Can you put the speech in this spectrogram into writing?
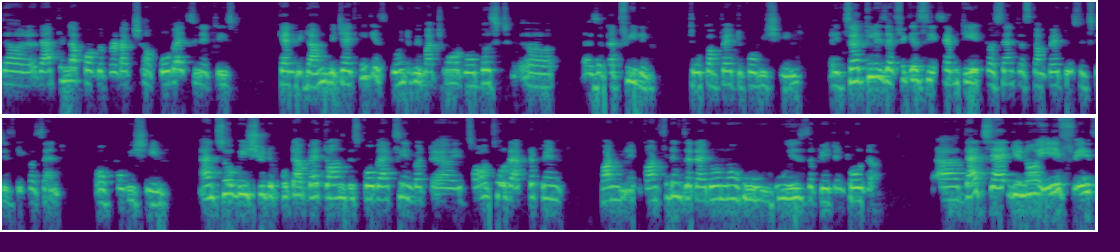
the ramping up of the production of Covaxin at least can be done, which I think is going to be much more robust uh, as a gut feeling to compare to Covishield. It certainly is efficacy 78% as compared to 63% of Covishield. And so we should put our bet on this Covaxin, but uh, it's also wrapped up in, in confidence that I don't know who, who is the patent holder. Uh, that said, you know, if if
